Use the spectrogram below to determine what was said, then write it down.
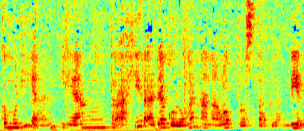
Kemudian yang terakhir ada golongan analog prostaglandin.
